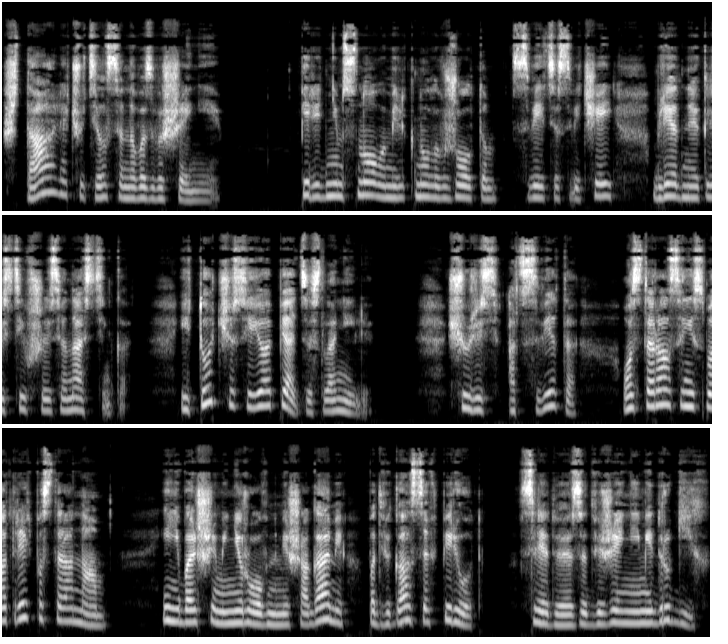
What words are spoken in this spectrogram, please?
Шталь очутился на возвышении. Перед ним снова мелькнула в желтом свете свечей бледная крестившаяся Настенька, и тотчас ее опять заслонили. Щурясь от света, он старался не смотреть по сторонам и небольшими неровными шагами подвигался вперед, следуя за движениями других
